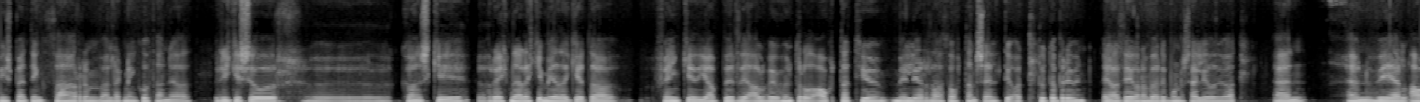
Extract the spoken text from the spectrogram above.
vísbending þar um vellegningu þannig að Ríkisjóður uh, kannski reiknar ekki með að geta fengið jafnverði alveg 180 miljardar þótt hann seldi öll hlutabrefin eða mm -hmm. þegar hann verði búin að selja þau öll en, en vel á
